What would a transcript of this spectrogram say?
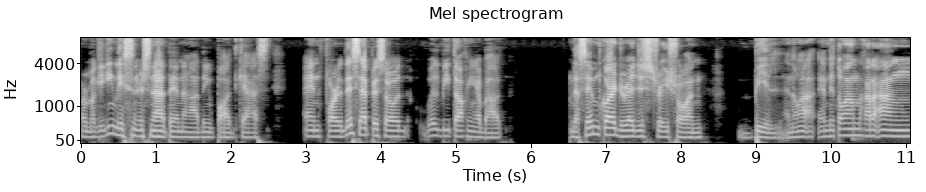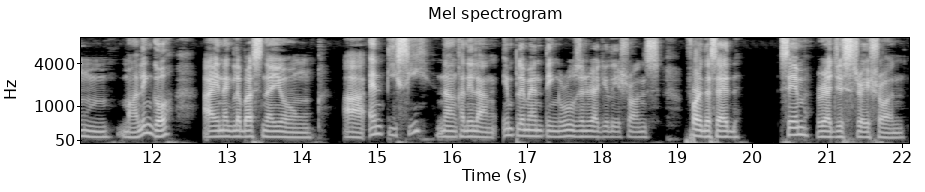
or magiging listeners natin ng ating podcast. And for this episode, we'll be talking about the SIM card registration bill. Ano nga, and ito ang nakaraang mga linggo ay naglabas na yung uh, NTC ng kanilang implementing rules and regulations for the said SIM registration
